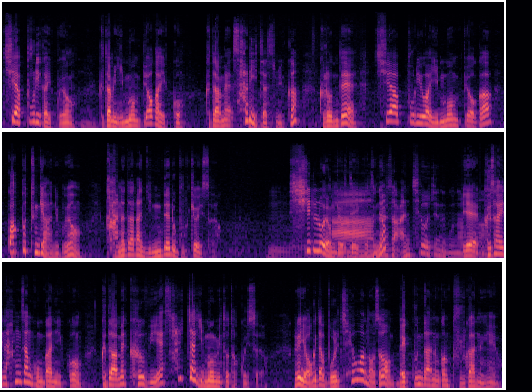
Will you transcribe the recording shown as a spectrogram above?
치아 뿌리가 있고요. 그다음에 잇몸 뼈가 있고 그다음에 살이 있지 않습니까? 그런데 치아 뿌리와 잇몸 뼈가 꽉 붙은 게 아니고요. 가느다란 인대로 묶여 있어요. 음. 실로 연결돼 아, 있거든요. 그래서 안 채워지는구나. 예, 그 사이는 항상 공간이 있고 그 다음에 그 위에 살짝 잇몸이 또 덮고 있어요. 그래서 여기다 뭘 채워 넣어서 메꾼다는 건 불가능해요.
